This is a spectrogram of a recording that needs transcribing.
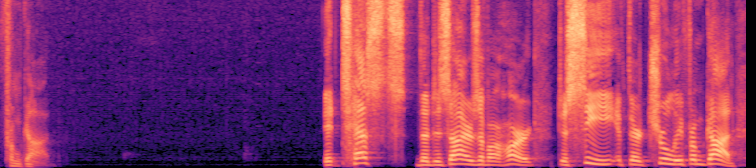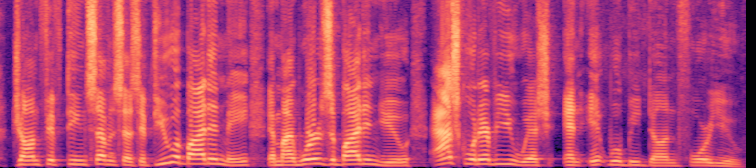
from God. It tests the desires of our heart to see if they're truly from God. John 15, 7 says, If you abide in me and my words abide in you, ask whatever you wish and it will be done for you.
